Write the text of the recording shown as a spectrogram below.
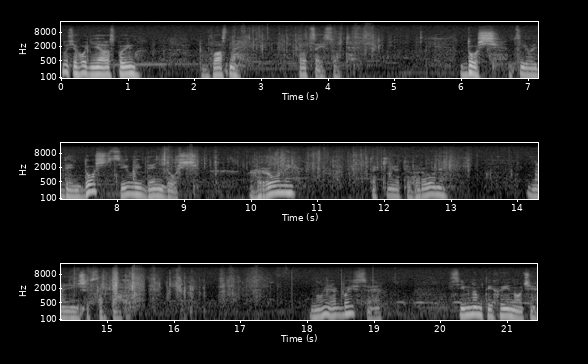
Ну, сьогодні я розповім власне про цей сорт. Дощ, цілий день дощ, цілий день дощ. Грони, такі от грони на інших сортах. Ну, якби і все. Всім нам тихої ночі.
